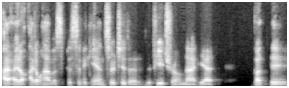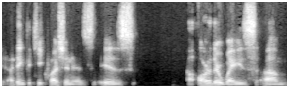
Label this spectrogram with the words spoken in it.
I, don't, I don't have a specific answer to the, the future on that yet, but the, I think the key question is, is are there ways um,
